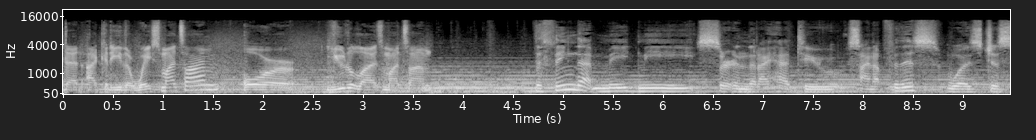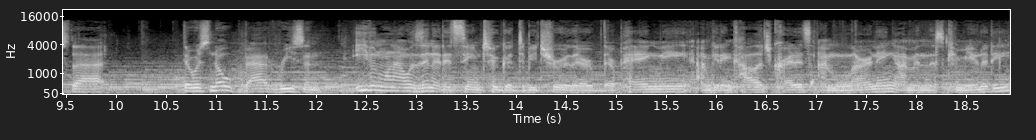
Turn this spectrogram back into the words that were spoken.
that I could either waste my time or utilize my time. The thing that made me certain that I had to sign up for this was just that there was no bad reason. Even when I was in it, it seemed too good to be true. They're they're paying me. I'm getting college credits. I'm learning. I'm in this community.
